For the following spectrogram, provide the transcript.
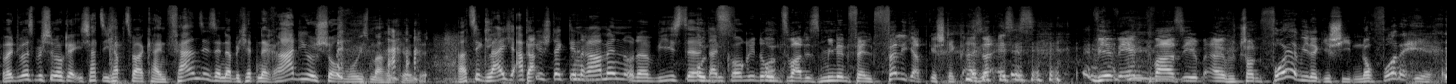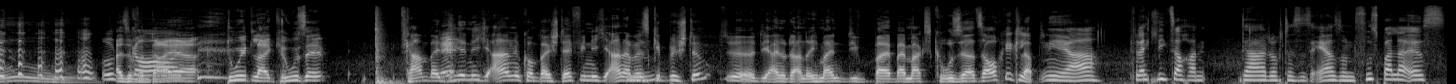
weil du hast bestimmt auch gleich, Schatz, ich habe zwar keinen Fernsehsender, aber ich hätte eine Radioshow, wo ich es machen könnte. Hat sie gleich abgesteckt den Rahmen oder wie ist der, dein Korridor? und zwar das Minenfeld völlig abgesteckt. Also es ist, wir wären quasi äh, schon vorher wieder geschieden, noch vor der Ehe. Oh Also von Gott. daher, do it like Kruse. Kam bei dir nicht an, kommt bei Steffi nicht an, aber es gibt bestimmt äh, die ein oder andere. Ich meine, die, bei, bei Max Kruse hat es auch geklappt. Ja, vielleicht liegt es auch an dadurch, dass es eher so ein Fußballer ist.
